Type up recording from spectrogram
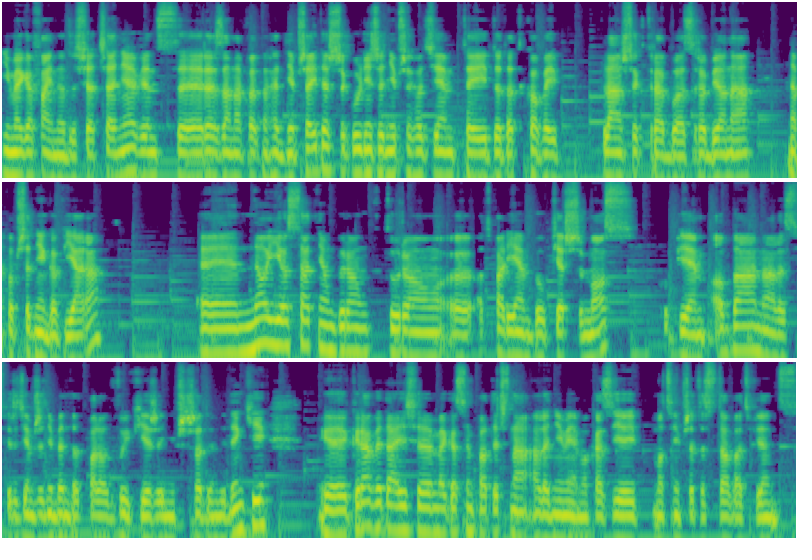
i mega fajne doświadczenie, więc e, Reza na pewno chętnie przejdę, szczególnie, że nie przechodziłem tej dodatkowej planszy, która była zrobiona na poprzedniego VR-a. E, no i ostatnią grą, którą e, odpaliłem był pierwszy MOS. Kupiłem oba, no ale stwierdziłem, że nie będę odpalał dwójki, jeżeli nie przeszedłem jedynki. Gra wydaje się mega sympatyczna, ale nie miałem okazji jej mocniej przetestować, więc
